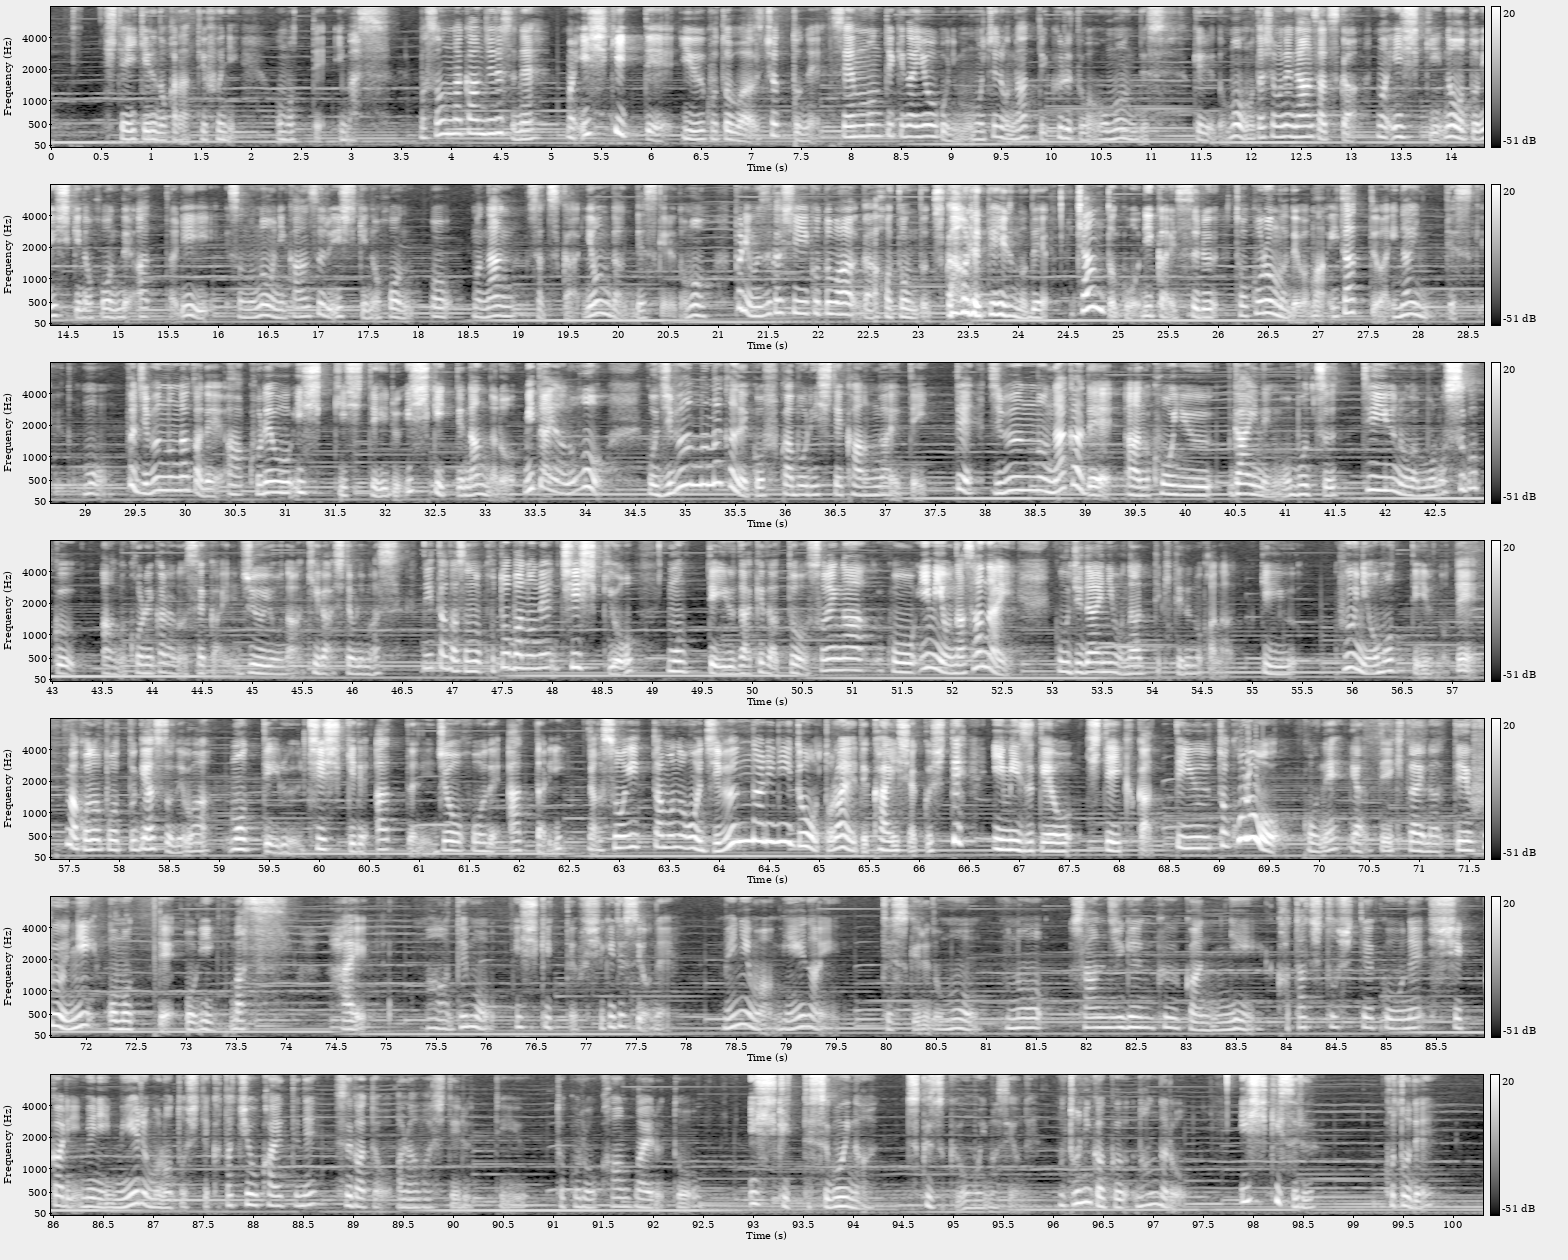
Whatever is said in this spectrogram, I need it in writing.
していけるのかなっていうふうに思っています。まあ、そんな感じですね。まあ、意識っていうことはちょっとね専門的な用語にももちろんなってくるとは思うんですけれども私もね何冊か、まあ、意識脳と意識の本であったりその脳に関する意識の本を、まあ、何冊か読んだんですけれどもやっぱり難しい言葉がほとんど使われているのでちゃんとこう理解するところまではまあ至ってはいないんですけれどもやっぱ自分の中であこれを意識している意識って何だろうみたいなのをこう自分の中でこう深掘りして考えていって自分の中であのこういう概念を持つっていうのがものすごくあのこれからの世界重要な気がしております。でただその言葉のね知識を持っているだけだとそれがこう意味をなさないこう時代にもなってきてるのかなっていうふうに思っているので、まあ、このポッドキャストでは持っている知識であったり情報であったりだかそういったものを自分なりにどう捉えて解釈して意味付けをしていくかっていうところをこうねやっていきたいなっていうふうに思っております。はいまあでも意識って不思議ですよね。目には見えないですけれどもこの3次元空間に形としてこうねしっかり目に見えるものとして形を変えてね姿を表しているっていうところを考えると意識ってすごいなつくづく思いますよね。とにかくなんだろう意識することで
